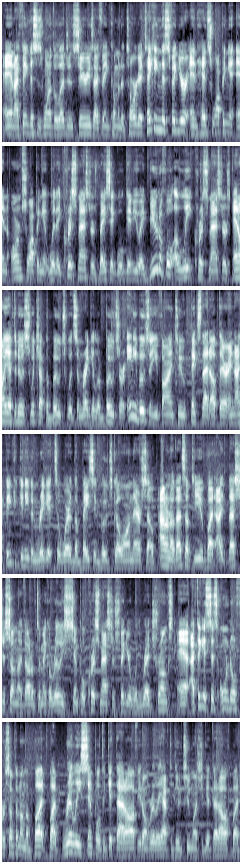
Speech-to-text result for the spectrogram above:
And I think this is one of the Legends series, I think, coming to Target. Taking this figure and head swapping it and arm swapping it with a Chris Masters basic will give you a beautiful Elite Chris Masters, and all you have to do is switch out the boots with some regular boots or any boots that you find to fix that up there, and I think you can even rig it to where the basic boots go on there, so I don't know, that's up to you, but I, that's just something I thought of to make a really simple Chris Masters figure with red trunks, and I think it says Orndorff or something on the butt, but really simple to get that off. You don't really have to do too much to get that off, but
